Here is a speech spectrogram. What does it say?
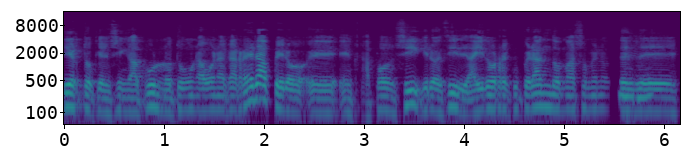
Cierto que en Singapur no tuvo una buena carrera, pero eh, en Japón sí, quiero decir, ha ido recuperando más o menos desde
